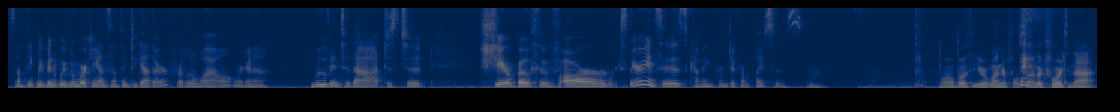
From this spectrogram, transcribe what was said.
something we've been we've been working on something together for a little while. We're gonna move into that just to share both of our experiences coming from different places. Mm. Well, both of you are wonderful, so I look forward to that.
